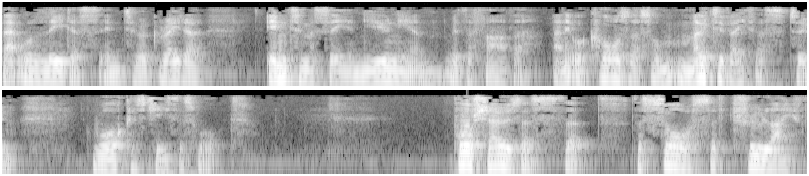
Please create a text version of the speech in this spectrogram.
that will lead us into a greater intimacy and union with the Father. And it will cause us or motivate us to walk as Jesus walked. Paul shows us that the source of true life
